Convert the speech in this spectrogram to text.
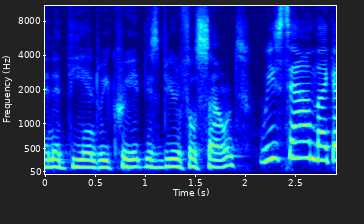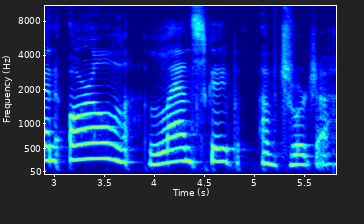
And at the end, we create this beautiful sound. We sound like an oral landscape of Georgia.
